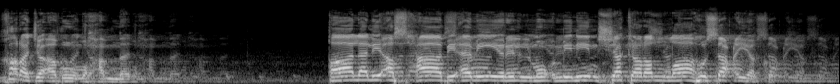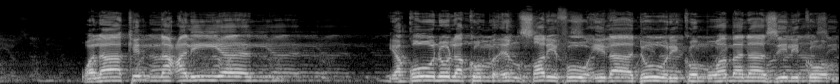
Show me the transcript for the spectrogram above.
خرج أبو محمد. قال لأصحاب أمير المؤمنين شكر الله سعيكم. ولكن عليا يقول لكم انصرفوا إلى دوركم ومنازلكم.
